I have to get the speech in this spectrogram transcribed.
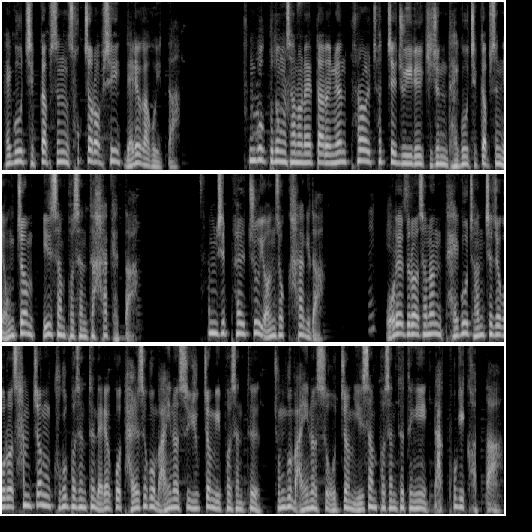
대구 집값은 속절없이 내려가고 있다. 한국부동산원에 따르면 8월 첫째 주일을 기준 대구 집값은 0.13% 하락했다. 38주 연속 하락이다. 올해 들어서는 대구 전체적으로 3.99% 내렸고 달서구 마이너스 6.2%, 중구 마이너스 5.13% 등이 낙폭이 컸다.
